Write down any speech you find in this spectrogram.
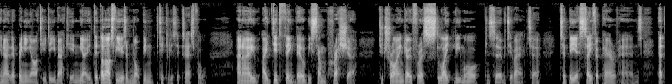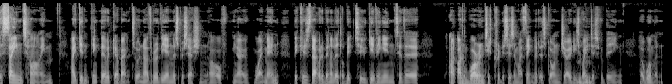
you know they're bringing RTD back in. You know the, the last few years have not been particularly successful, and I I did think there would be some pressure to try and go for a slightly more conservative actor to be a safer pair of hands. At the same time, I didn't think they would go back to another of the endless procession of you know white men because that would have been a little bit too giving in to the unwarranted criticism I think that has gone Jodie's mm-hmm. way just for being a woman.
